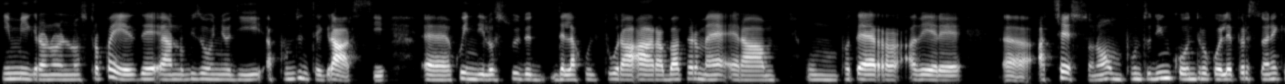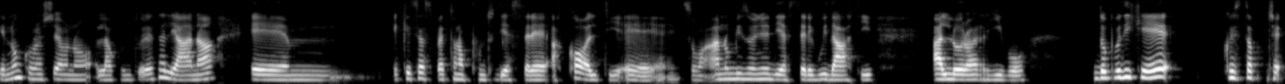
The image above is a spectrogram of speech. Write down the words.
immigrano nel nostro paese e hanno bisogno di, appunto, integrarsi. Ehm, quindi lo studio della cultura araba per me era un poter avere, ehm, accesso, no, un punto di incontro con le persone che non conoscevano la cultura italiana, ehm, e che si aspettano appunto di essere accolti e insomma hanno bisogno di essere guidati al loro arrivo. Dopodiché questa cioè,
